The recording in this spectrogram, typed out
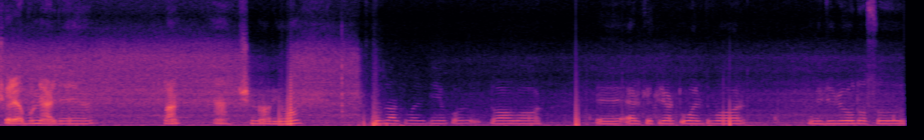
Şöyle bu nerede? Lan. Ha, şunu arıyorum. Kızlar tuvaletini yapar. Daha var. Ee, erkekler tuvaleti var. Müdürü odası.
